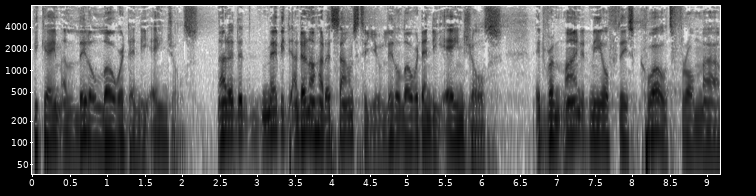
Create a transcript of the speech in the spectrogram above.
became a little lower than the angels. Now, maybe, I don't know how that sounds to you, little lower than the angels. It reminded me of this quote from uh,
